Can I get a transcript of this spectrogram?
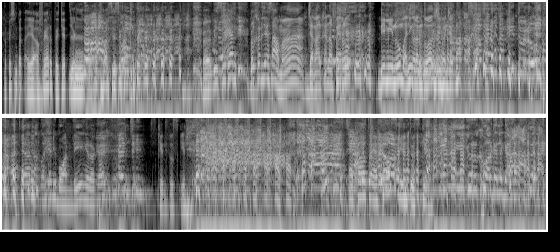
Tapi sempat aya affair tuh chat yang pasti suka gitu. Bisa kan bekerja sama. Jangankan Averu diminum anjing orang tua ke si Hancet. Si affair bukan itu. Ya takutnya di bonding gitu kan. Anjing. skin to skin Apple to apple, skin to skin. Ini guru keluarga negaraan.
